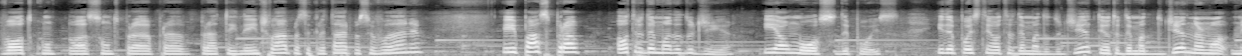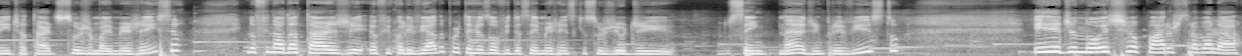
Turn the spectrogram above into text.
volto com o assunto para atendente lá, para secretária, para Silvânia, e passo para outra demanda do dia. E almoço depois. E depois tem outra demanda do dia, tem outra demanda do dia. Normalmente à tarde surge uma emergência. No final da tarde eu fico aliviada por ter resolvido essa emergência que surgiu de sem, né, de imprevisto. E de noite eu paro de trabalhar.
